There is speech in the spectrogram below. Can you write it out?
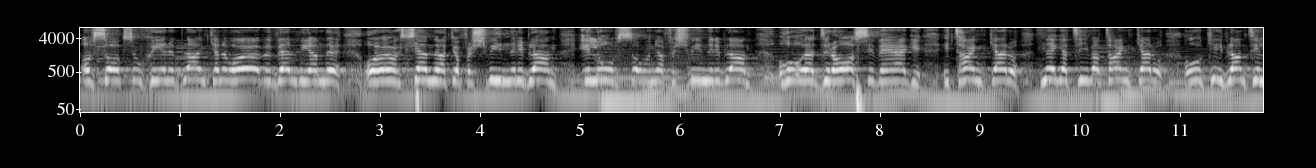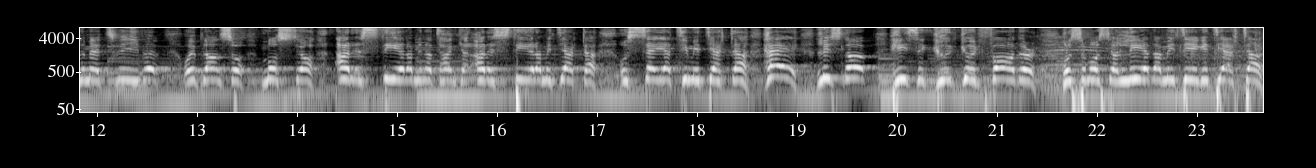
Av saker som sker. Ibland kan det vara överväldigande och jag känner att jag försvinner ibland i lovsången. Jag försvinner ibland och jag dras iväg i, i tankar och negativa tankar och, och ibland till och med tvivel. Och ibland så måste jag arrestera mina tankar, arrestera mitt hjärta och säga till mitt hjärta, hej, lyssna upp, he's a good, good father. Och så måste jag leda mitt eget hjärta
